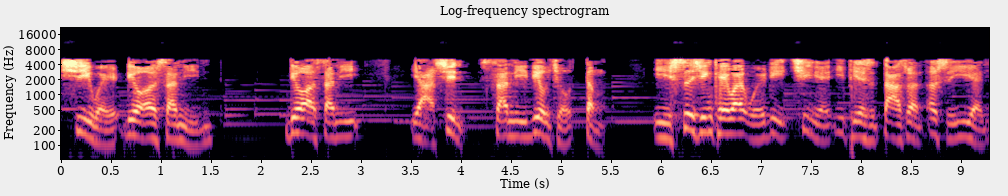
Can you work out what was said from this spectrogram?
细微六二三零、六二三一，亚信三一六九等。以四星 KY 为例，去年 EPS 大赚二十一元，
